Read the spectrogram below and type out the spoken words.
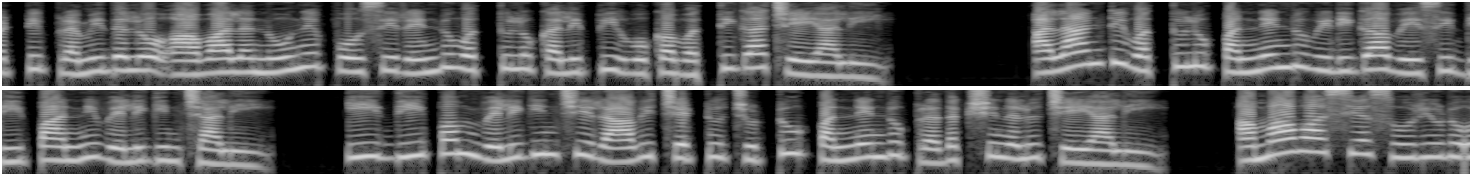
మట్టి ప్రమిదలో ఆవాల నూనె పోసి రెండు వత్తులు కలిపి ఒక వత్తిగా చేయాలి. అలాంటి వత్తులు పన్నెండు విడిగా వేసి దీపాన్ని వెలిగించాలి. ఈ దీపం వెలిగించి రావి చెట్టు చుట్టూ పన్నెండు ప్రదక్షిణలు చేయాలి. అమావాస్య సూర్యుడు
